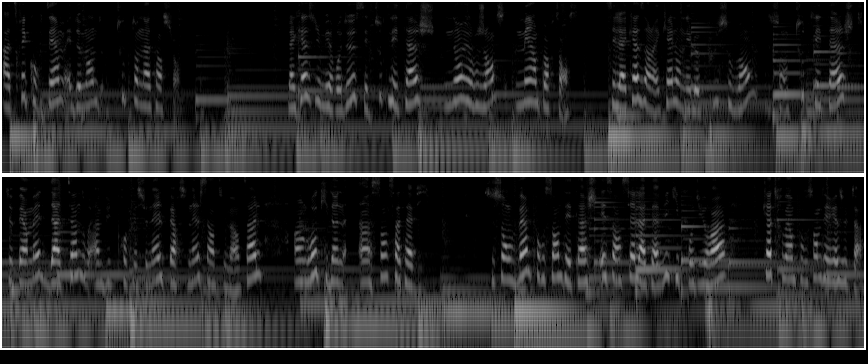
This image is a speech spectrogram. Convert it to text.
à très court terme et demandent toute ton attention. La case numéro 2, c'est toutes les tâches non urgentes mais importantes. C'est la case dans laquelle on est le plus souvent. Ce sont toutes les tâches qui te permettent d'atteindre un but professionnel, personnel, sentimental, en gros qui donnent un sens à ta vie. Ce sont 20% des tâches essentielles à ta vie qui produira 80% des résultats,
